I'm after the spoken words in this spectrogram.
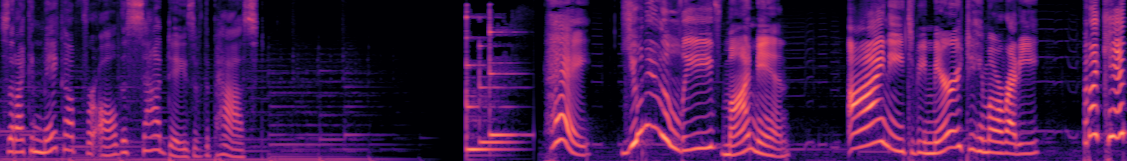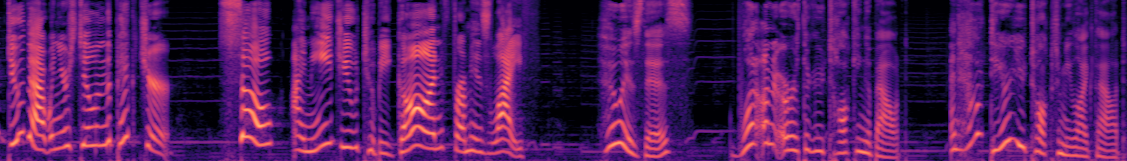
so that I can make up for all the sad days of the past. Hey, you need to leave my man. I need to be married to him already. But I can't do that when you're still in the picture. So I need you to be gone from his life. Who is this? What on earth are you talking about? And how dare you talk to me like that?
